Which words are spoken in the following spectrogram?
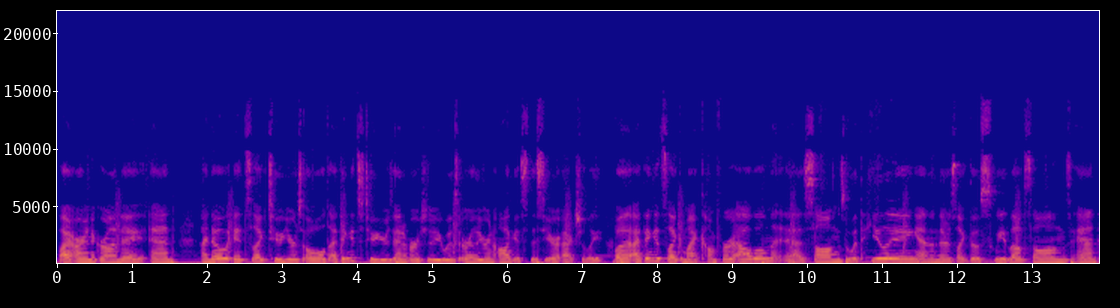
by Ariana Grande, and I know it's like two years old. I think its two years anniversary was earlier in August this year actually. But I think it's like my comfort album. It has songs with healing and then there's like those sweet love songs and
